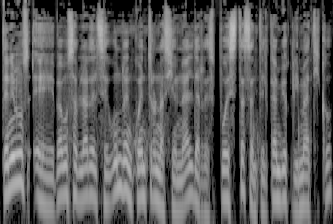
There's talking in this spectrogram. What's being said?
Tenemos, eh, vamos a hablar del segundo encuentro nacional de respuestas ante el cambio climático.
